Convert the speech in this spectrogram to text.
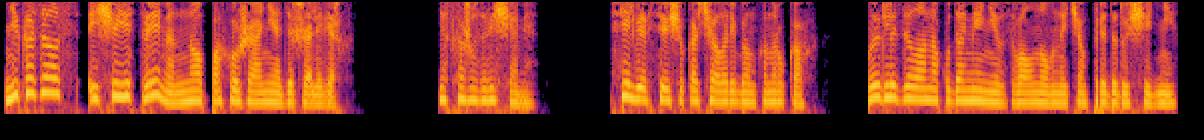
Мне казалось, еще есть время, но, похоже, они одержали верх. Я схожу за вещами». Сильвия все еще качала ребенка на руках. Выглядела она куда менее взволнованной, чем в предыдущие дни.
